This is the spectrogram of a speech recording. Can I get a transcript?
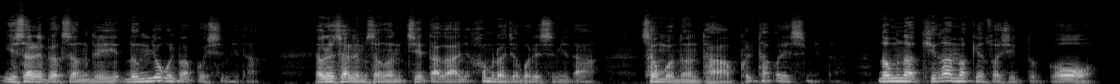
이스라엘 백성들이 능욕을 받고 있습니다. 예루살렘 성은 짓다가 허물어져 버렸습니다. 성문은 다 불타버렸습니다. 너무나 기가 막힌 소식 듣고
